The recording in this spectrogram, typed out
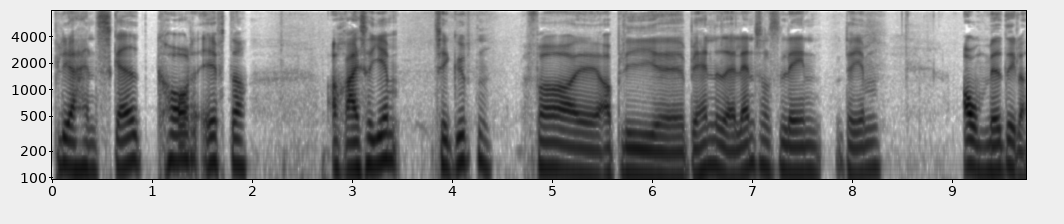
bliver han skadet kort efter, og rejser hjem til Ægypten for øh, at blive øh, behandlet af landsholdslægen derhjemme, og meddeler,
